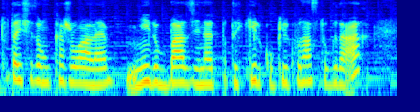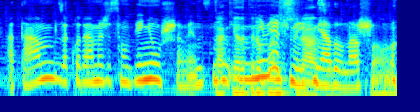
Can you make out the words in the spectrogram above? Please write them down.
tutaj siedzą casuale, mniej lub bardziej, nawet po tych kilku, kilkunastu grach, a tam zakładamy, że są geniusze, więc no, Tak, ja dopiero nie mierzmy ich razy. miarą naszą.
